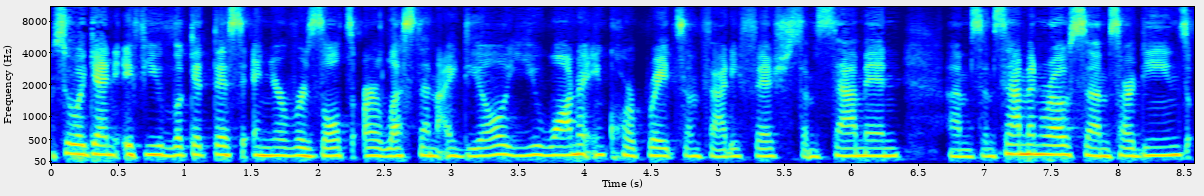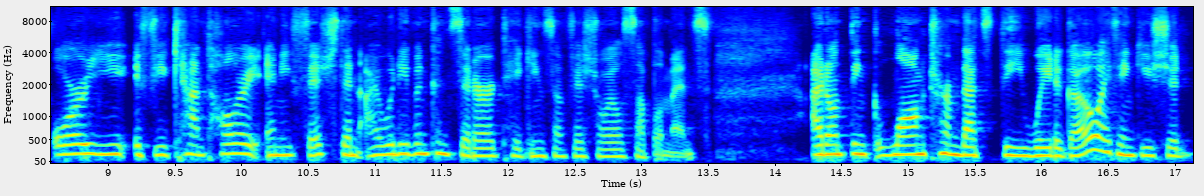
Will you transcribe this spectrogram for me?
So, again, if you look at this and your results are less than ideal, you want to incorporate some fatty fish, some salmon, um, some salmon roe, some sardines, or you, if you can't tolerate any fish, then I would even consider taking some fish oil supplements. I don't think long term that's the way to go. I think you should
